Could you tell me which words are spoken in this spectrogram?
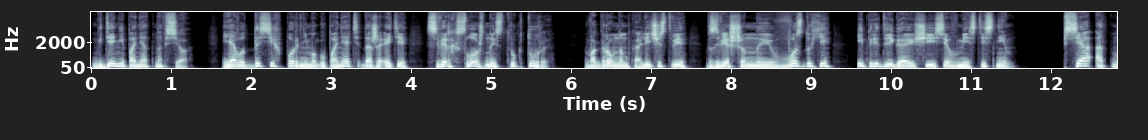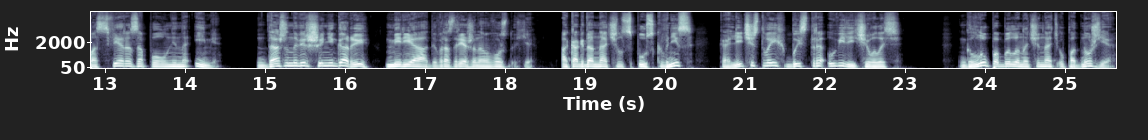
где непонятно все. Я вот до сих пор не могу понять даже эти сверхсложные структуры, в огромном количестве взвешенные в воздухе и передвигающиеся вместе с ним. Вся атмосфера заполнена ими. Даже на вершине горы мириады в разреженном воздухе. А когда начал спуск вниз, Количество их быстро увеличивалось. Глупо было начинать у подножья,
